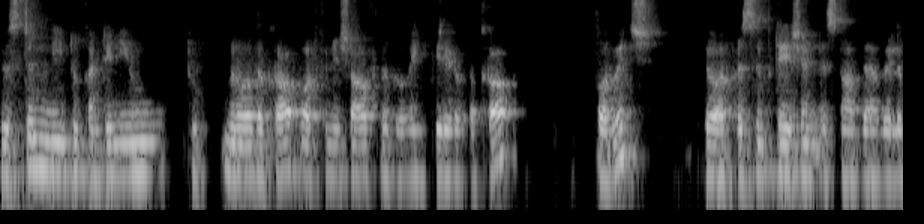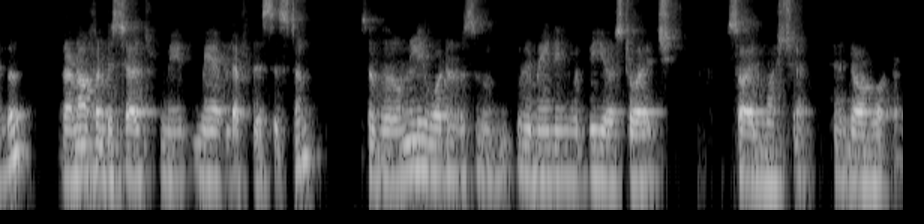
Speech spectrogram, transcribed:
you still need to continue to grow the crop or finish off the growing period of the crop for which your precipitation is not available. Runoff and discharge may, may have left the system. So the only water remaining would be your storage, soil moisture and groundwater.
